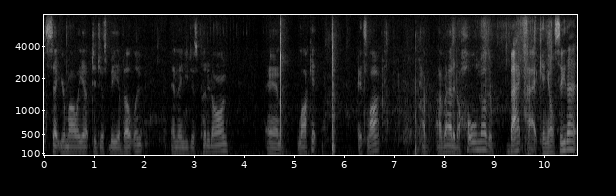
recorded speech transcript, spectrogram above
set your MOLLE up to just be a belt loop, and then you just put it on and lock it. It's locked. I've, I've added a whole nother backpack. Can y'all see that?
